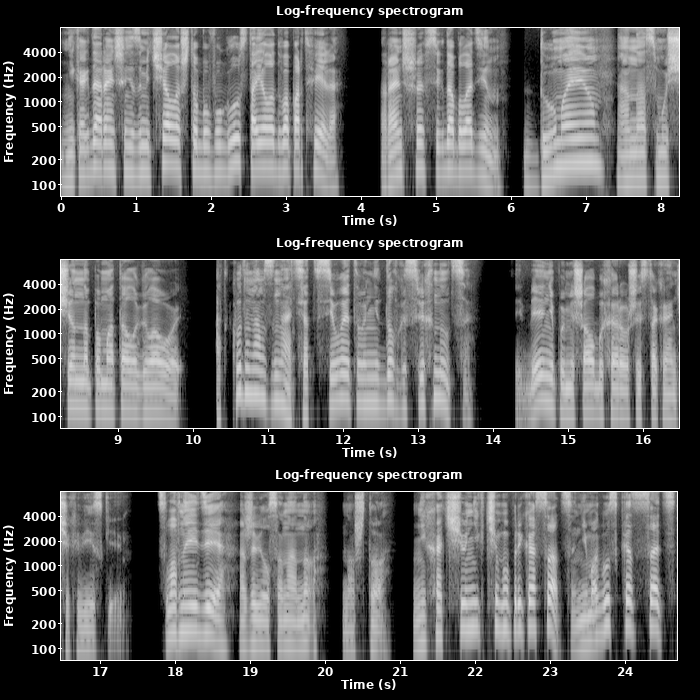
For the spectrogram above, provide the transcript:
Никогда раньше не замечала, чтобы в углу стояло два портфеля. Раньше всегда был один. Думаю, она смущенно помотала головой. Откуда нам знать, от всего этого недолго свихнуться? Тебе не помешал бы хороший стаканчик виски. Славная идея, оживился она, но... Но что? Не хочу ни к чему прикасаться, не могу сказать...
